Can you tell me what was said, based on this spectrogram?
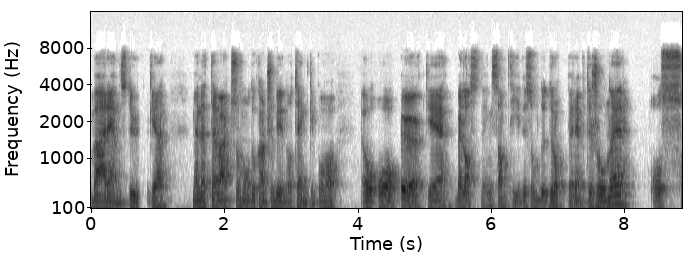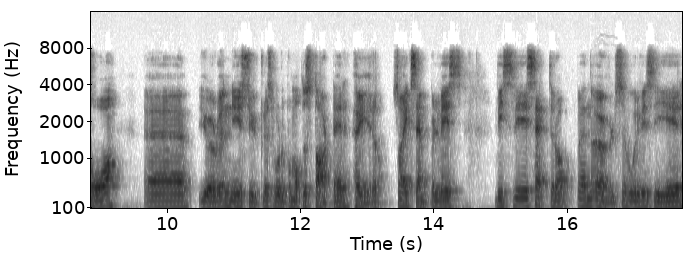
hver eneste uke. Men etter hvert så må du kanskje begynne å tenke på å, å øke belastning samtidig som du dropper repetisjoner. Og så eh, gjør du en ny syklus hvor du på en måte starter høyere. Da. Så eksempelvis hvis vi setter opp en øvelse hvor vi sier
